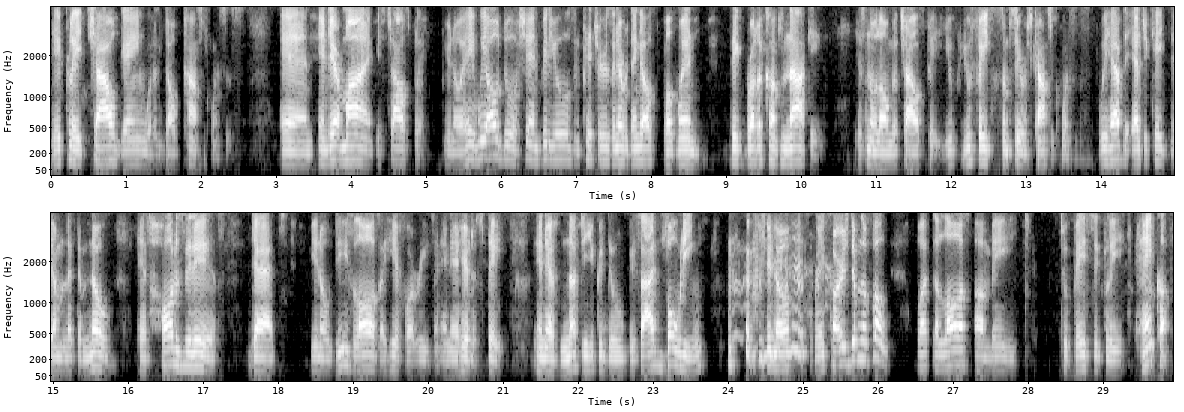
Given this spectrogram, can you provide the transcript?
they play child game with adult consequences. And in their mind, it's child's play. You know, hey, we all do sharing videos and pictures and everything else. But when Big Brother comes knocking, it's no longer child's play. You you face some serious consequences. We have to educate them and let them know, as hard as it is, that you know these laws are here for a reason and they're here to stay. And there's nothing you can do besides voting. you know, we encourage them to vote, but the laws are made to basically handcuff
